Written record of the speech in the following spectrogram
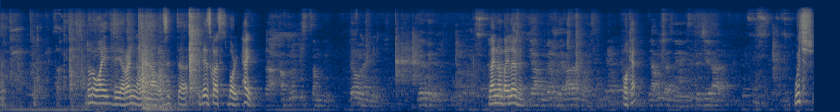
I don't know why they are running away now. Is it uh, today's class is boring? Hey, I've noticed something. They're. Level. Line number 11. Yeah, compared to the other. Okay. Yeah, which the, is the JR? Which,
